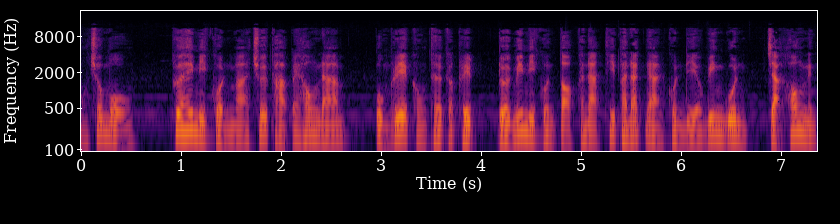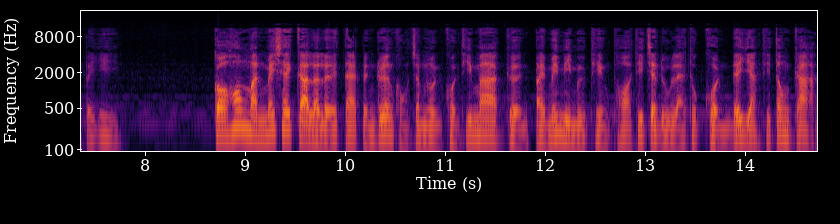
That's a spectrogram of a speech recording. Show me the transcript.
2ชั่วโมง เพื่อให้มีคนมาช่วยพาไปห้องน้ำปุ่มเรียกของเธอกระพริบโดยไม่มีคนตอบขณะที่พนักงานคนเดียววิ่งวุ่นจากห้องหนึ่งไปอีก ก็ห้องมันไม่ใช่การละเลยแต่เป็นเรื่องของจำนวนคนที่มากเกินไปไม่มีมือเพียงพอที่จะดูแลทุกคนได้อย่างที่ต้องการ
